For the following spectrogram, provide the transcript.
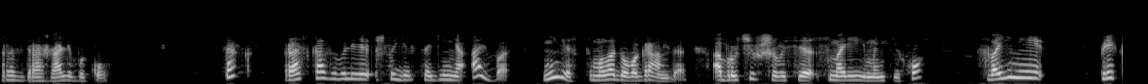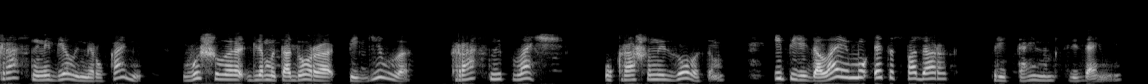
раздражали быков. Так рассказывали, что герцогиня Альба, невестка молодого гранда, обручившегося с Марией Монтихо, своими прекрасными белыми руками вышила для матадора Пегилла красный плащ, украшенный золотом, и передала ему этот подарок при тайном свидании.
